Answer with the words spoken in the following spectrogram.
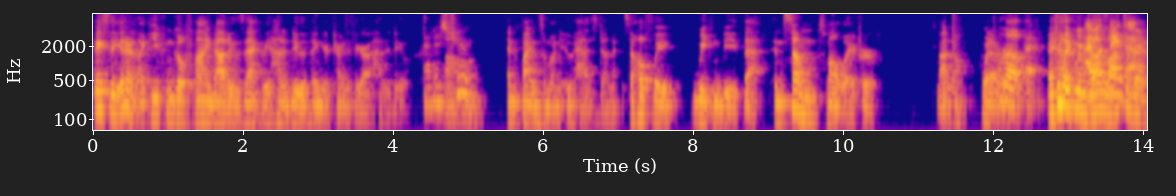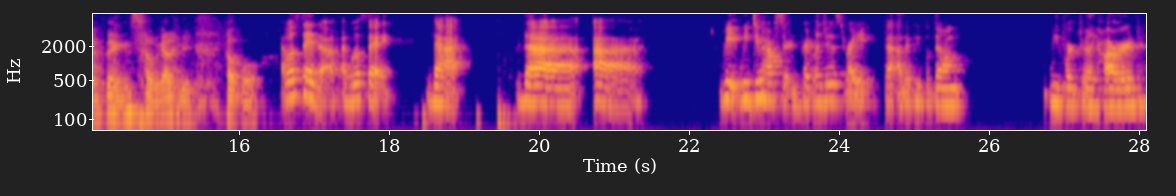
thanks to the internet, like, you can go find out exactly how to do the thing you're trying to figure out how to do. That is true. And find someone who has done it. So hopefully we can be that in some small way for I don't know, whatever. A little bit. I feel like we've done lots of random things, so we gotta be helpful. I will say though, I will say that the uh we we do have certain privileges, right? That other people don't. we've worked really hard,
